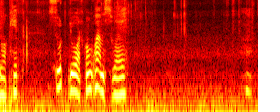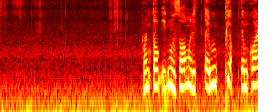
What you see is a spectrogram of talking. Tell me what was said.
ดอกเห็ดสุดยอดของความสวย ฝนตกอีกมือสองมันเต็มเพียบเต็มคอน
